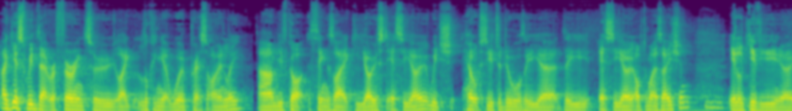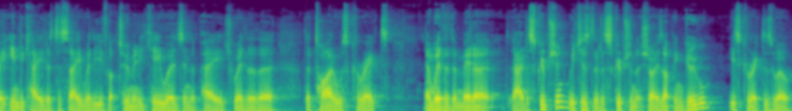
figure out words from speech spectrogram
I guess with that, referring to like looking at WordPress only, um, you've got things like Yoast SEO, which helps you to do all the uh, the SEO optimization. Mm-hmm. It'll give you, you know, indicators to say whether you've got too many keywords in the page, whether the the title's correct and whether the meta uh, description, which is the description that shows up in Google, is correct as well.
